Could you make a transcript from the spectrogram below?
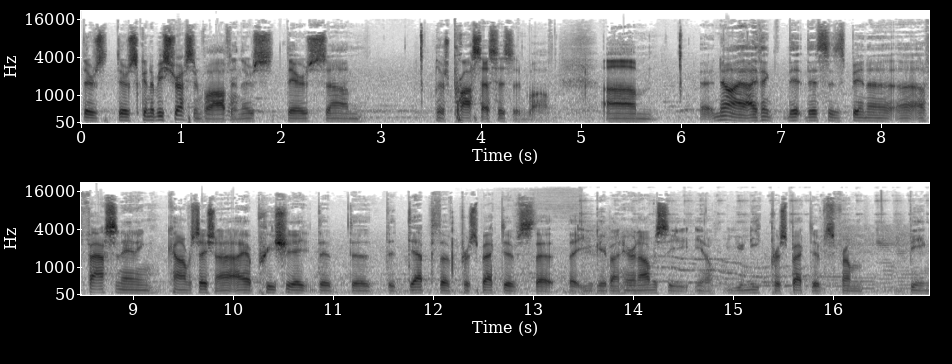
there's there's going to be stress involved, and there's there's um, there's processes involved. Um, no, I I think th- this has been a, a fascinating conversation. I, I appreciate the, the, the depth of perspectives that, that you gave on here, and obviously, you know, unique perspectives from being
